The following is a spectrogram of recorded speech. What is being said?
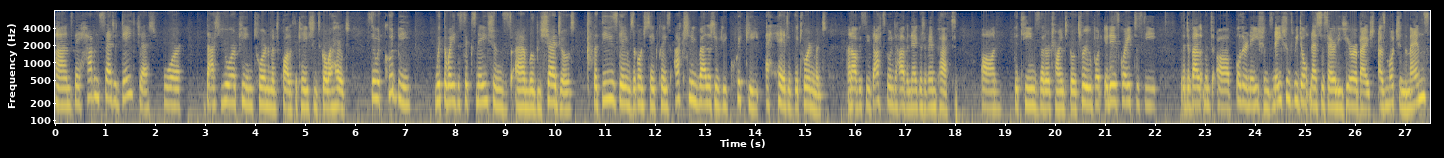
and they haven't set a date yet for that European tournament qualification to go ahead. So it could be, with the way the Six Nations um, will be scheduled, that these games are going to take place actually relatively quickly ahead of the tournament. And obviously, that's going to have a negative impact on the teams that are trying to go through. But it is great to see the development of other nations, nations we don't necessarily hear about as much in the men's,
